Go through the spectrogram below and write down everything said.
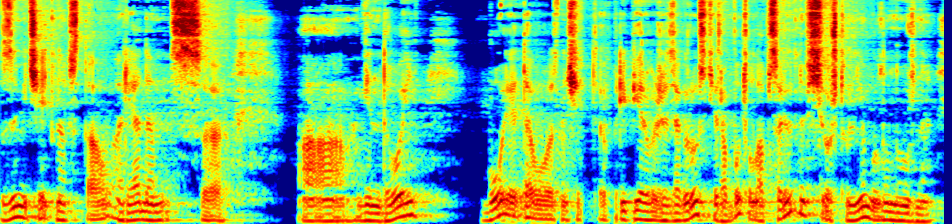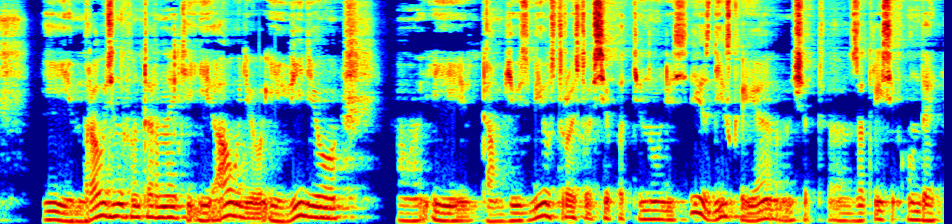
замечательно встал рядом с а, Windows. Более того, значит, при первой же загрузке работало абсолютно все, что мне было нужно. И браузинг в интернете, и аудио, и видео, а, и там USB устройства все подтянулись, и с диска я, значит, за 3 секунды,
